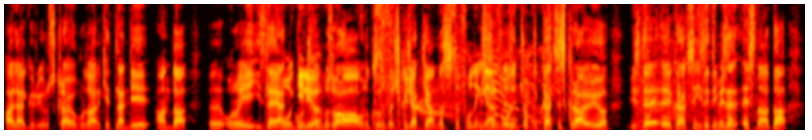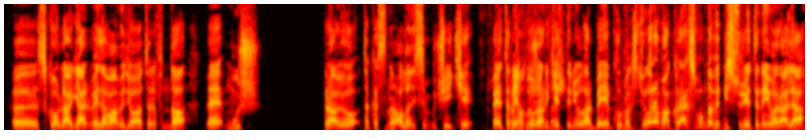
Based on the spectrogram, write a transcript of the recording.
hala görüyoruz. Cryo burada hareketlendiği anda e, orayı izleyen O oyuncularımız var. Aa onu cross'a çıkacak yalnız. Mr. Fallen Mr. geldi. Fallen çok dikkatsiz. Cryo'yu biz de e, Krax'ı izlediğimiz es- esnada e, skorlar gelmeye devam ediyor A tarafında ve Muş Cryo takasını alan isim 3'e 2 B tarafına doğru kuracaklar. hareketleniyorlar. B'ye kurmak istiyorlar ama Krax burada ve bir sürü yeteneği var hala.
